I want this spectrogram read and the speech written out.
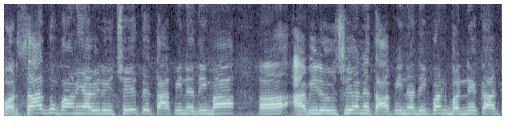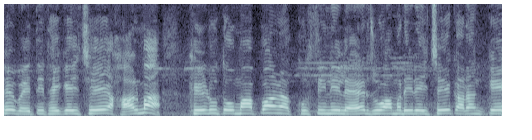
વરસાદનું પાણી આવી રહ્યું છે તે તાપી નદીમાં આવી રહ્યું છે અને તાપી નદી પણ બંને કાંઠે વહેતી થઈ ગઈ છે. હાલમાં ખેડૂતોમાં પણ ખુશીની લહેર જોવા મળી રહી છે, કારણ કે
